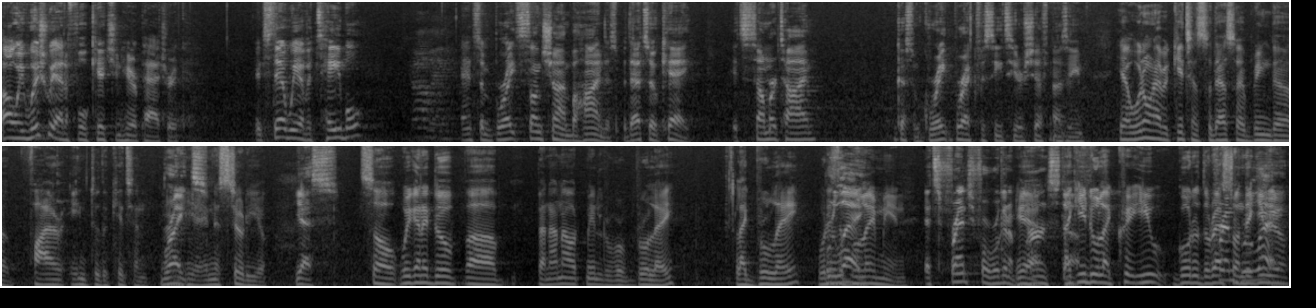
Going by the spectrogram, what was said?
Oh, we wish we had a full kitchen here, Patrick. Instead, we have a table and some bright sunshine behind us, but that's okay. It's summertime. We've got some great breakfast eats here, Chef Nazim. Yeah, we don't have a kitchen, so that's why I bring the fire into the kitchen. Right. Here in the studio. Yes. So we're gonna do uh, banana oatmeal br- brulee, like brulee. What does the brulee mean? It's French for we're gonna Yeah, burn stuff. like you do like you go to the restaurant, they give you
